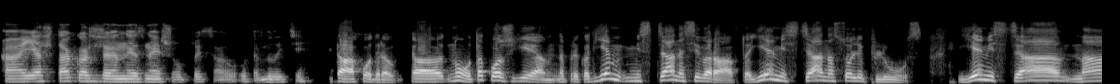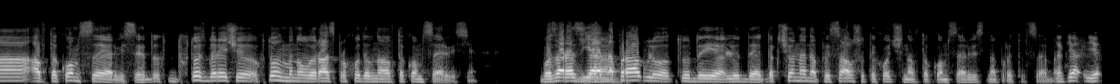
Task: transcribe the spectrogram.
А я ж також не знайшов, писав у таблиці. Так, Ходоров. Е, ну, також є, наприклад, є місця на Сіверавто, є місця на Солі Плюс, є місця на Автоком сервісі. Хтось, до речі, хто минулий раз проходив на Автоком сервісі? Бо зараз я, Я. направлю туди людей. Так що не написав, що ти хочеш на Автоком сервіс напроти себе? Так я, я,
